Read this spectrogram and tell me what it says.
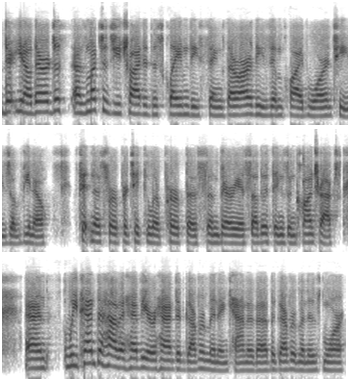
there, you know, there are just as much as you try to disclaim these things, there are these implied warranties of, you know, fitness for a particular purpose and various other things in contracts. And we tend to have a heavier-handed government in Canada. The government is more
